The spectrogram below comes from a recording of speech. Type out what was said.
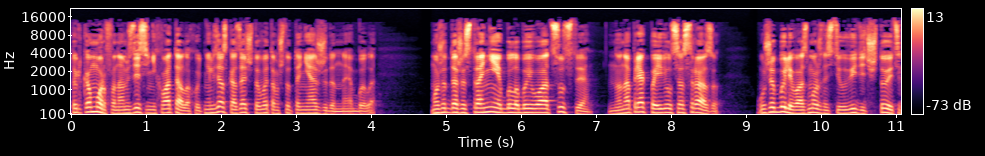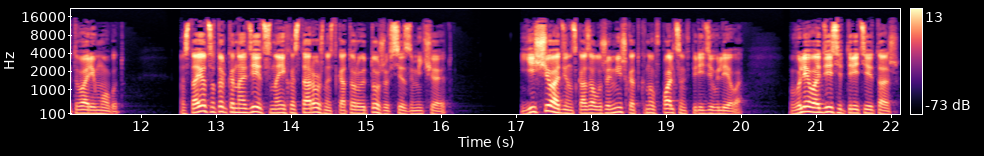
Только морфа нам здесь и не хватало, хоть нельзя сказать, что в этом что-то неожиданное было. Может, даже страннее было бы его отсутствие, но напряг появился сразу. Уже были возможности увидеть, что эти твари могут. Остается только надеяться на их осторожность, которую тоже все замечают. «Еще один», — сказал уже Мишка, ткнув пальцем впереди влево. «Влево десять, третий этаж».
